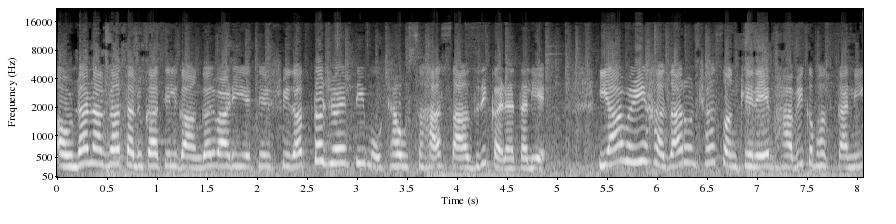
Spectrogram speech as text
औंढा नागनाथ तालुक्यातील गांगलवाडी येथे श्री दत्त जयंती मोठ्या उत्साहात साजरी करण्यात आली आहे. यावेळी हजारोंच्या संख्येने भाविक भक्तांनी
